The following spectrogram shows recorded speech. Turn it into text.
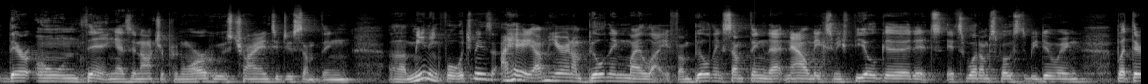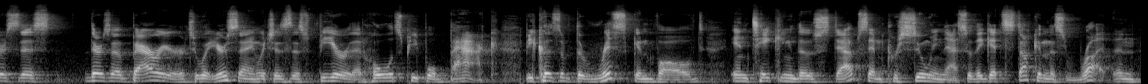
their own thing as an entrepreneur who's trying to do something uh, meaningful which means hey i'm here and i'm building my life. I'm building something that now makes me feel good. It's it's what i'm supposed to be doing. But there's this there's a barrier to what you're saying, which is this fear that holds people back because of the risk involved in taking those steps and pursuing that. So they get stuck in this rut. And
